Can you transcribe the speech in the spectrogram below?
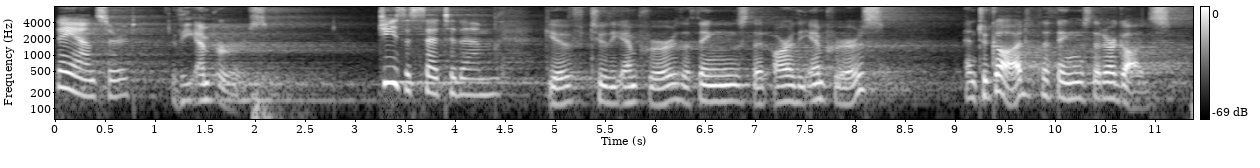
They answered, The emperors. Jesus said to them, Give to the emperor the things that are the emperor's, and to God the things that are God's.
